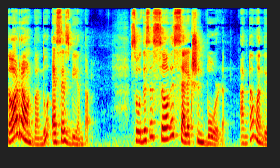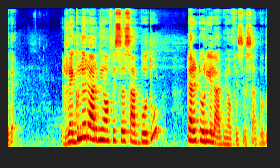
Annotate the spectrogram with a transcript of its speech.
ಥರ್ಡ್ ರೌಂಡ್ ಬಂದು ಎಸ್ ಎಸ್ ಬಿ ಅಂತ. So this is service selection board ಅಂತ ಒಂದಿದೆ ರೆಗ್ಯುಲರ್ ಆರ್ಮಿ ಆಫೀಸರ್ಸ್ ಆಗ್ಬೋದು ಟೆರಿಟೋರಿಯಲ್ ಆರ್ಮಿ ಆಫೀಸರ್ಸ್ ಆಗ್ಬೋದು.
